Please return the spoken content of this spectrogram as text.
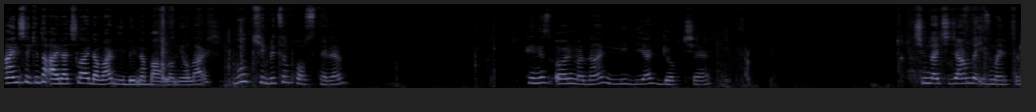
Aynı şekilde ayraçlar da var. Birbirine bağlanıyorlar. Bu kibritin posteri. Henüz ölmeden Lidya Gökçe. Şimdi açacağım da İzmarit'in.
